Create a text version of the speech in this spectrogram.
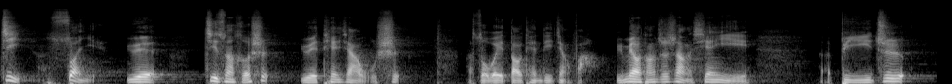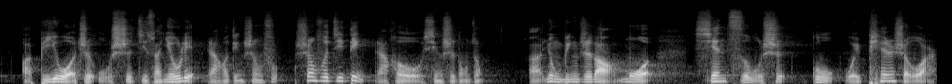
计算也，曰计算何事？曰天下无事。所谓道天地将法，于庙堂之上，先以呃比之。”啊，比我之武士计算优劣，然后定胜负，胜负既定，然后兴师动众。啊，用兵之道，莫先此武士，故为偏守耳。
